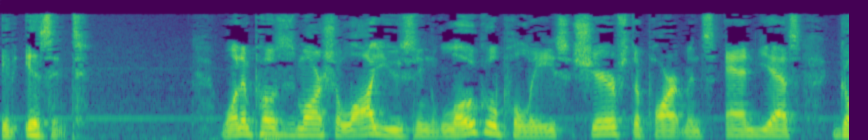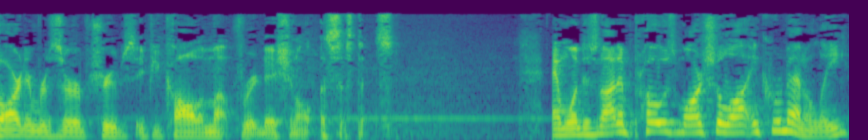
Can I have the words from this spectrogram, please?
It isn't. One imposes martial law using local police, sheriff's departments, and yes, guard and reserve troops if you call them up for additional assistance. And one does not impose martial law incrementally.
